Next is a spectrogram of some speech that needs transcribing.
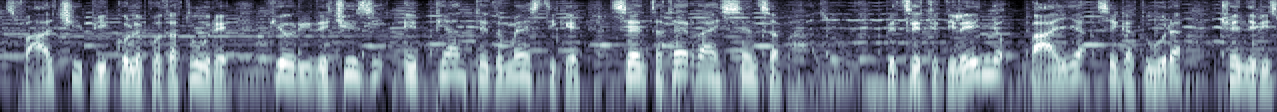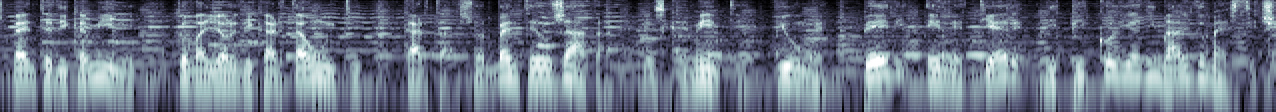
sfalci, piccole potature, fiori recisi e piante domestiche senza terra e senza vaso pezzetti di legno, paglia, segatura, ceneri spente di camini, tovaglioli di carta unti, carta assorbente usata, escrementi, piume, peli e lettiere di piccoli animali domestici.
